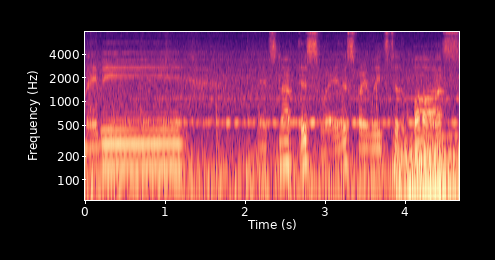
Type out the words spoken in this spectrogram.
Maybe it's not this way. This way leads to the boss.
